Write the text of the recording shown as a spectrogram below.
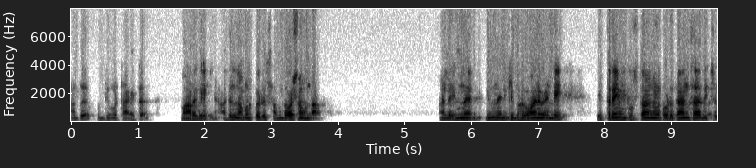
അത് ബുദ്ധിമുട്ടായിട്ട് മാറുകയില്ല. അതിൽ നമുക്കൊരു സന്തോഷം ഉണ്ടാകും അല്ല ഇന്ന് ഇന്ന് എനിക്ക് ഭഗവാന് വേണ്ടി ഇത്രയും പുസ്തകങ്ങൾ കൊടുക്കാൻ സാധിച്ചു.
